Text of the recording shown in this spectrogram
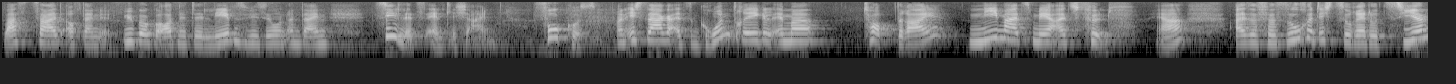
was zahlt auf deine übergeordnete Lebensvision und dein Ziel letztendlich ein. Fokus. Und ich sage als Grundregel immer Top 3, niemals mehr als 5. Ja? Also versuche dich zu reduzieren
